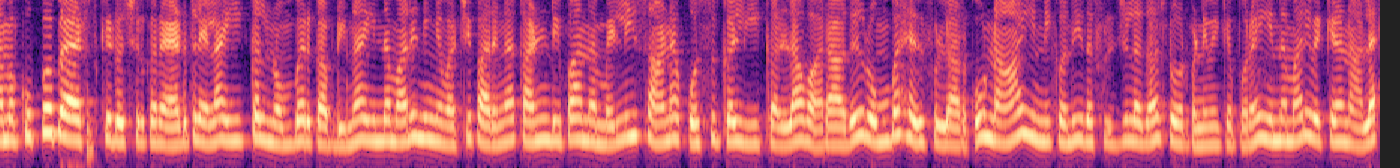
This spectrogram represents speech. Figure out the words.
நம்ம குப்பை பேஸ்கெட் வச்சிருக்கிற இடத்துல எல்லாம் ஈக்கல் ரொம்ப இருக்கு அப்படின்னா இந்த மாதிரி நீங்கள் வச்சு பாருங்க. கண்டிப்பாக அந்த மெல்லிசான கொசுக்கள் ஈக்கல்லாம் வராது. ரொம்ப ஹெல்ப்ஃபுல்லாக இருக்கும். நான் இன்னைக்கு வந்து இதை ஃப்ரிட்ஜில் தான் ஸ்டோர் பண்ணி வைக்க போகிறேன் இந்த மாதிரி வைக்கிறனால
